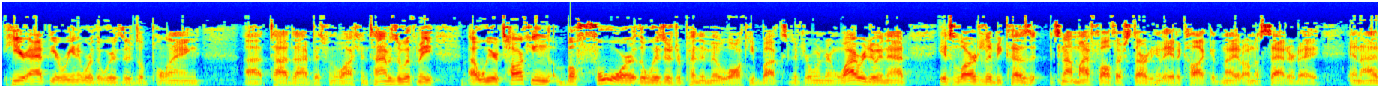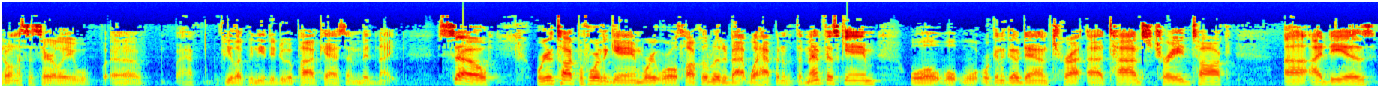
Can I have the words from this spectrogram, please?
here at the arena where the Wizards are playing, uh, Todd Dybas from the Washington Times is with me. Uh, we are talking before the Wizards are playing the Milwaukee Bucks. And if you're wondering why we're doing that, it's largely because it's not my fault they're starting at 8 o'clock at night on a Saturday. And I don't necessarily, uh, feel like we need to do a podcast at midnight. So we're going to talk before the game. We're, we'll talk a little bit about what happened with the Memphis game. We'll, we'll we're going to go down tra- uh, Todd's trade talk uh, ideas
